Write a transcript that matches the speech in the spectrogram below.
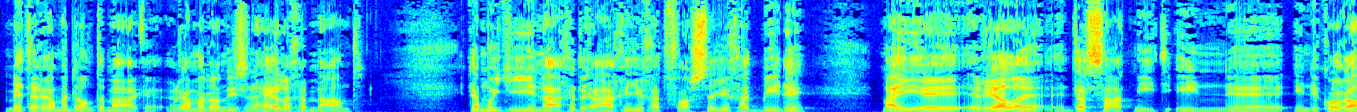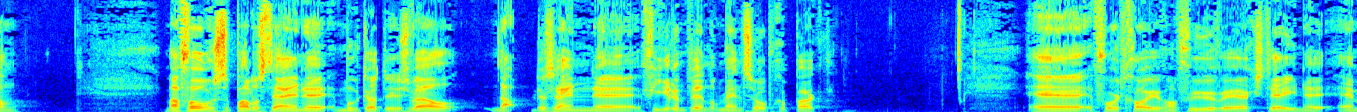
met de Ramadan te maken. Ramadan is een heilige maand. Daar moet je je naar gedragen. Je gaat vasten, je gaat bidden. Maar uh, rellen, dat staat niet in, uh, in de Koran. Maar volgens de Palestijnen moet dat dus wel. Nou, er zijn uh, eh, 24 mensen opgepakt. voor het gooien van vuurwerk, stenen en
